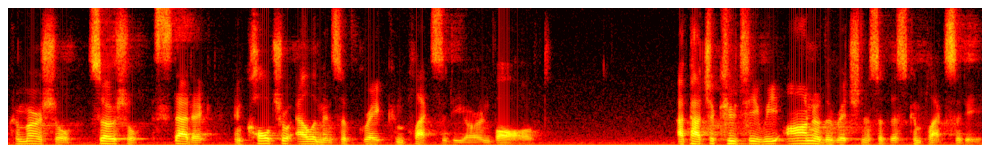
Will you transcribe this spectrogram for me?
commercial, social, aesthetic, and cultural elements of great complexity are involved. At Pachacuti, we honor the richness of this complexity.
